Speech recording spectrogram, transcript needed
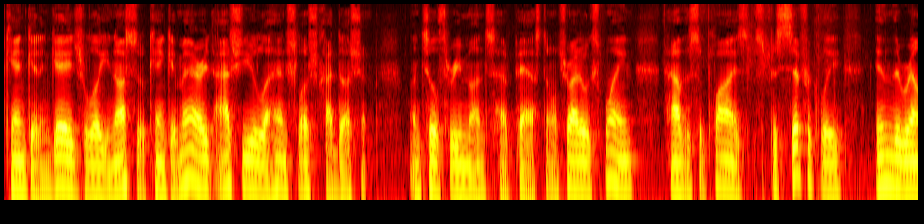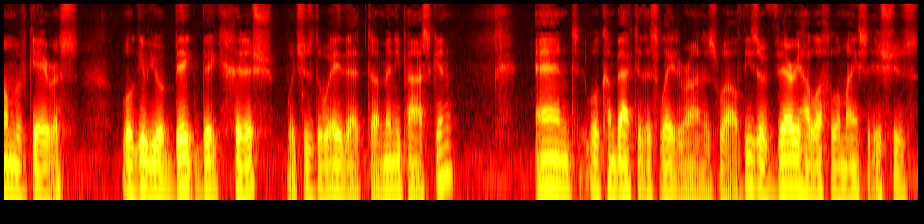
can't get engaged, lo yinasu, can't get married, ashiyu lahen shlosh chadashim until three months have passed. And we'll try to explain how this applies specifically in the realm of Gerus. We'll give you a big, big chiddush, which is the way that uh, many paskin, and we'll come back to this later on as well. These are very halacha l'maisa issues,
